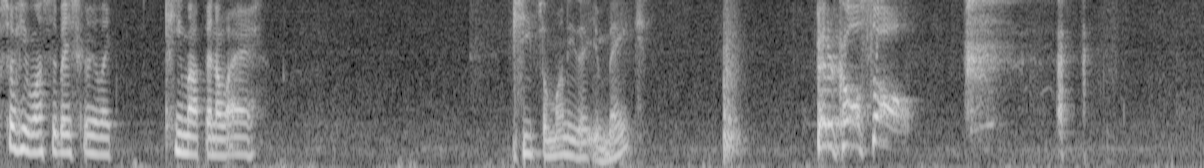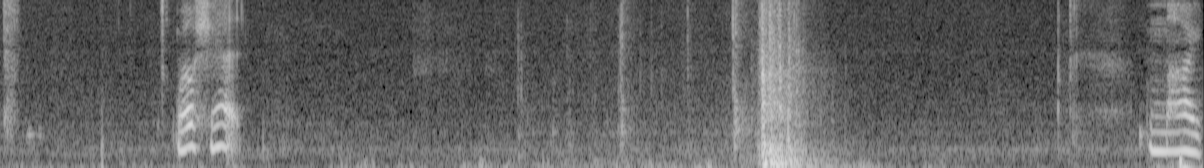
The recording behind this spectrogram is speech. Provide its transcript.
So he wants to basically like team up in a way. Keep the money that you make. Better call Saul. Well, shit. My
